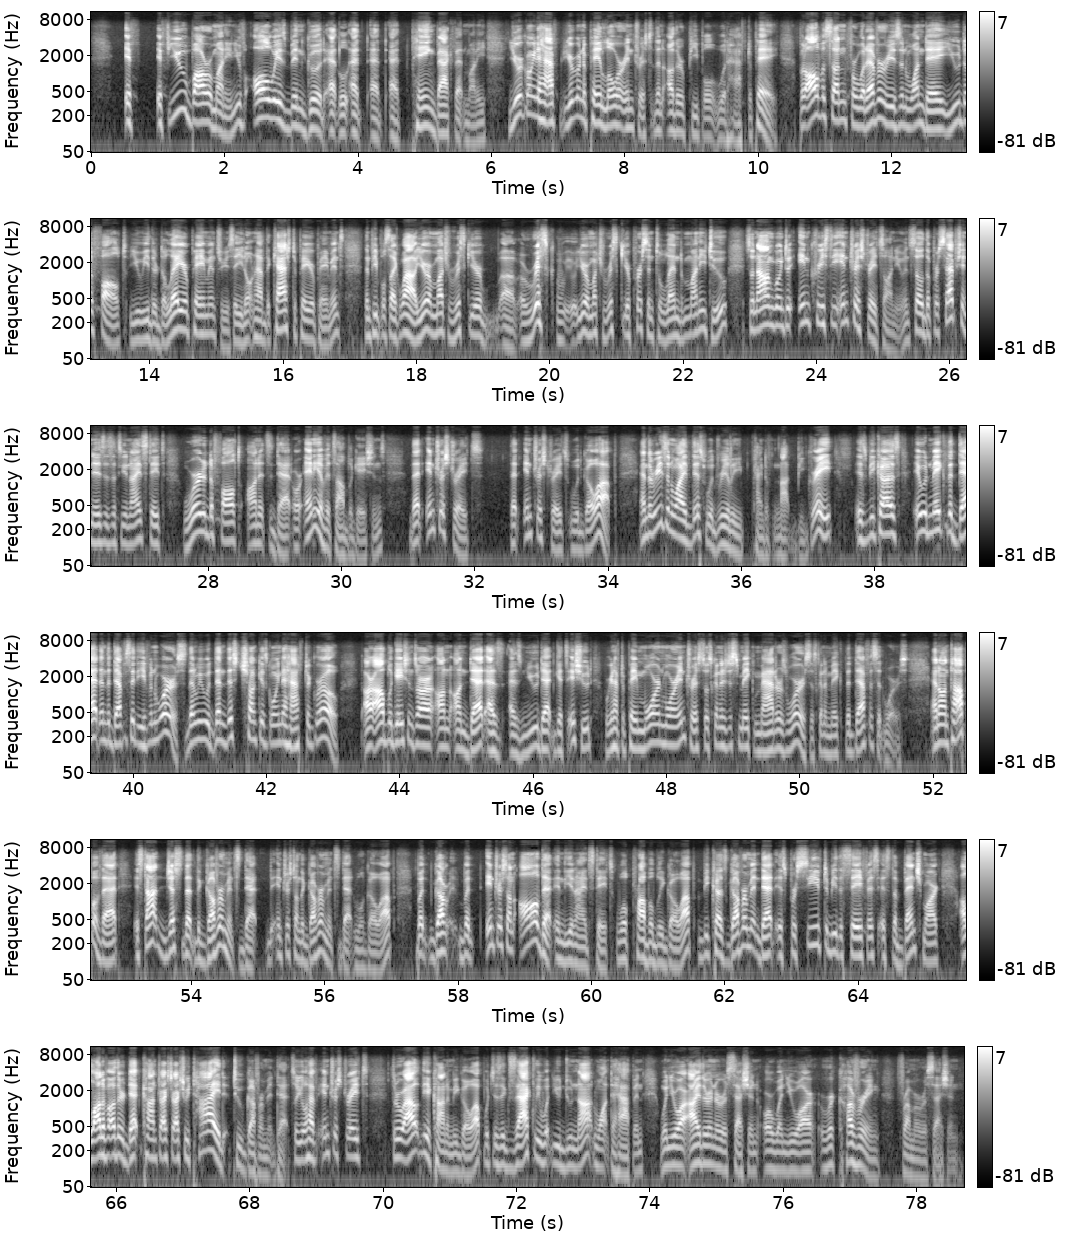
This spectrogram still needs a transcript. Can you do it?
if if you borrow money and you've always been good at, at, at, at paying back that money, you're going to have you're going to pay lower interest than other people would have to pay. But all of a sudden, for whatever reason, one day you default, you either delay your payments or you say you don't have the cash to pay your payments, then people's like, wow, you're a much riskier uh, a risk you're a much riskier person to lend money to. So now I'm going to increase the interest rates on you. And so the perception is is if the United States were to default on its debt or any of its obligations, that interest rates that interest rates would go up. And the reason why this would really kind of not be great is because it would make the debt and the deficit even worse. Then we would then this chunk is going to have to grow. Our obligations are on, on debt as, as new debt gets issued. We're going to have to pay more and more interest, so it's going to just make matters worse. It's going to make the deficit worse. And on top of that, it's not just that the government's debt, the interest on the government's debt will go up, but, gov- but interest on all debt in the United States will probably go up because government debt is perceived to be the safest. It's the benchmark. A lot of other debt contracts are actually tied to government debt. So you'll have interest rates throughout the economy go up, which is exactly what you do not want to happen when you are either in a recession or when you are recovering from a recession.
